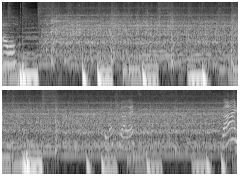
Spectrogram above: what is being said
Allez. Comment tu l'arrêtes? Val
